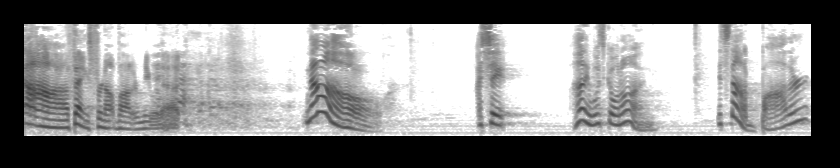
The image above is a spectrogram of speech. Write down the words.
Ah, thanks for not bothering me with that. No. I say, honey, what's going on? It's not a bother.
